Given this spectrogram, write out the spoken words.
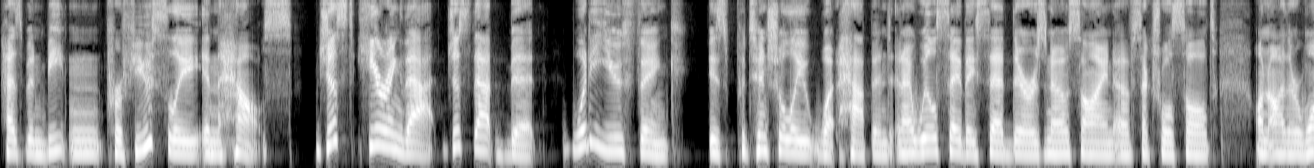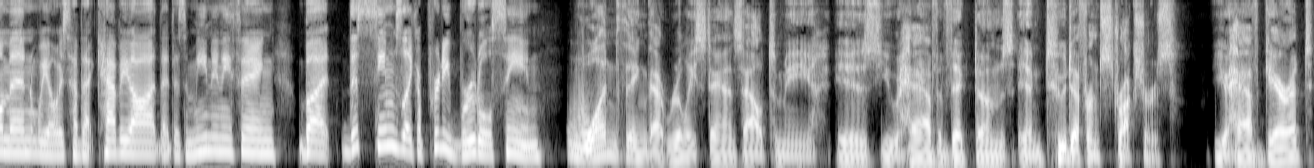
has been beaten profusely in the house. Just hearing that, just that bit, what do you think is potentially what happened? And I will say they said there is no sign of sexual assault on either woman. We always have that caveat. That doesn't mean anything, but this seems like a pretty brutal scene. One thing that really stands out to me is you have victims in two different structures. You have Garrett,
